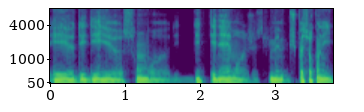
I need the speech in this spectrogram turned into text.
et euh, des dés sombres, des des ténèbres. Je suis même, je suis pas sûr qu'on ait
